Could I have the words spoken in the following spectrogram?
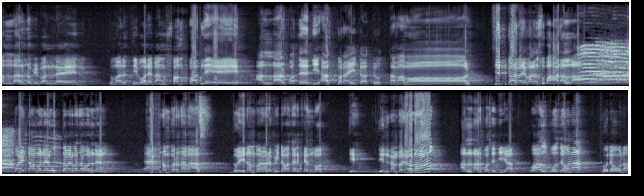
আল্লাহর নবী বললেন তোমার জীবন এবং সম্পদ নিয়ে আল্লাহর পথে জিহাদ করা, এটা হচ্ছে উত্তম আমল। চিৎকার মেরে বলেন সুবাহান আল্লাহ কয়টা আমলে উত্তমের কথা বললেন? এক নম্বর নামাজ, দুই নম্বর হলো পিতামাতার খেদমত, তিন নম্বরে হলো আল্লাহর পথে জিয়াদ ওয়াজ বোঝেও না, শোনেও না।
